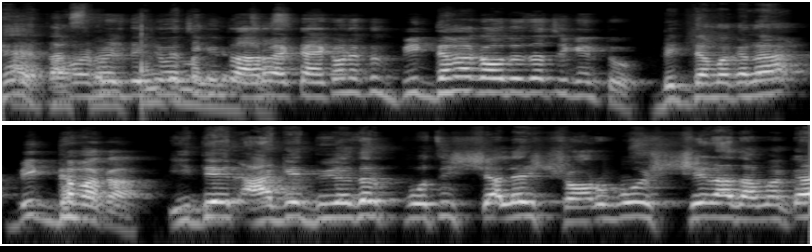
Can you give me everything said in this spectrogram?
হ্যাঁ তারপর ভাই দেখতে পাচ্ছি কিন্তু আরও একটা এখন একদম বিগ ধামাকা হতে যাচ্ছে কিন্তু। বিগ ধামাকানা বিগ ধামাকা। ঈদের আগে দুই হাজার পঁচিশ সালের সর্বসেরা ধামাকা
